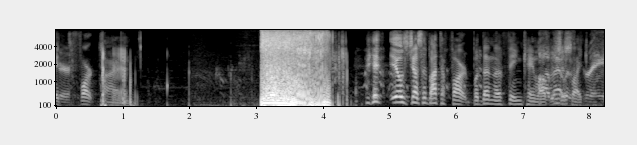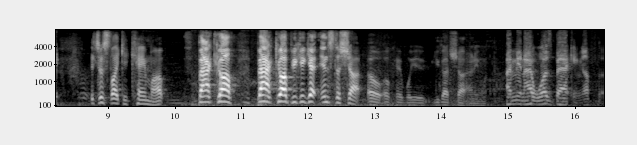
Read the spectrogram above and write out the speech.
Sure. It's fart time. Mm-hmm. it, it was just about to fart, but then the thing came Oh, up. It's just was like great. it's just like it came up. Back up! Back up! You could get insta shot. Oh, okay. Well, you you got shot anyway. I mean, I was backing up though.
